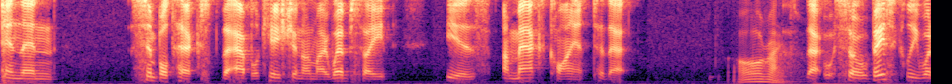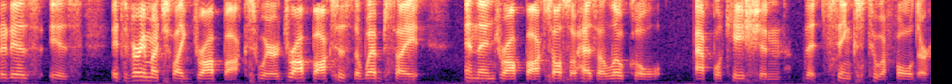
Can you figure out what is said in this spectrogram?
and then Simple Text, the application on my website, is a Mac client to that All right. that so basically what it is is it's very much like Dropbox where Dropbox is the website and then Dropbox also has a local application that syncs to a folder.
